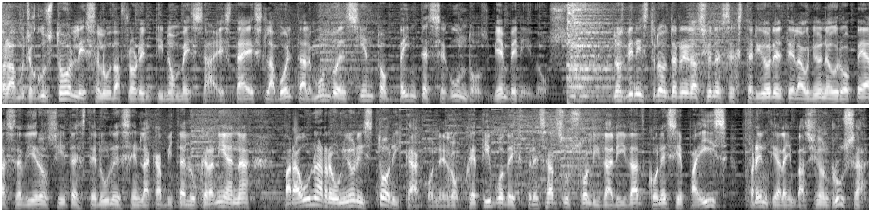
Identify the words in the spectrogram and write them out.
Hola, mucho gusto. Les saluda Florentino Mesa. Esta es la vuelta al mundo en 120 segundos. Bienvenidos. Los ministros de Relaciones Exteriores de la Unión Europea se dieron cita este lunes en la capital ucraniana para una reunión histórica con el objetivo de expresar su solidaridad con ese país frente a la invasión rusa,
